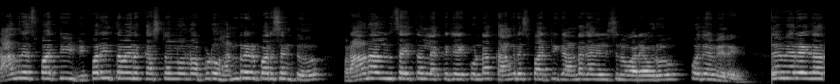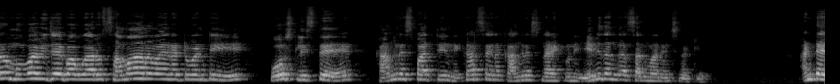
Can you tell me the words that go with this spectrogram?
కాంగ్రెస్ పార్టీ విపరీతమైన కష్టంలో ఉన్నప్పుడు హండ్రెడ్ పర్సెంట్ ప్రాణాలను సైతం లెక్క చేయకుండా కాంగ్రెస్ పార్టీకి అండగా నిలిచిన వారు ఎవరు? ఉదయం వేరే ఉదయం వేరే గారు మువ్వా విజయబాబు గారు సమానమైనటువంటి పోస్టులు ఇస్తే కాంగ్రెస్ పార్టీ నికార్సైన కాంగ్రెస్ నాయకుడిని ఏ విధంగా సన్మానించినట్లు? అంటే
